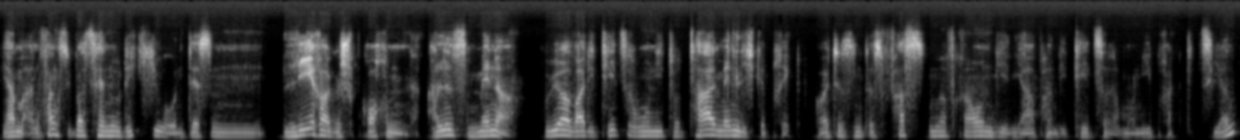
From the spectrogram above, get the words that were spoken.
Wir haben anfangs über Senurikyu und dessen Lehrer gesprochen. Alles Männer. Früher war die Teezeremonie total männlich geprägt. Heute sind es fast nur Frauen, die in Japan die Teezeremonie praktizieren.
